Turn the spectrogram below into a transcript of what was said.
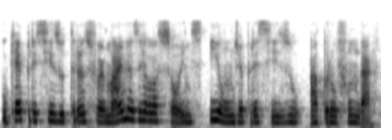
o que é preciso transformar nas relações e onde é preciso aprofundar.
